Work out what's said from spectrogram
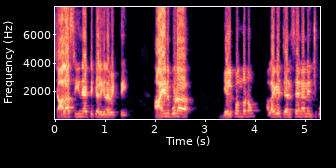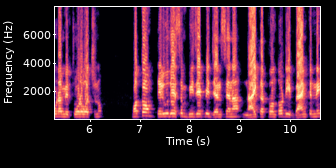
చాలా సీనియారిటీ కలిగిన వ్యక్తి. ఆయన కూడా గెలుపొందడం అలాగే జనసేన నుంచి కూడా మీరు చూడవచ్చును. మొత్తం తెలుగుదేశం బీజేపీ జనసేన నాయకత్వంతో ఈ బ్యాంకుని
